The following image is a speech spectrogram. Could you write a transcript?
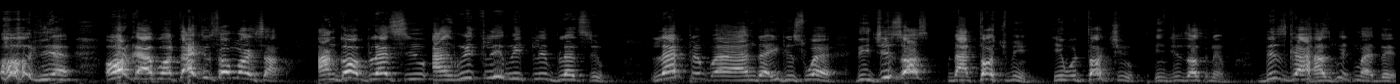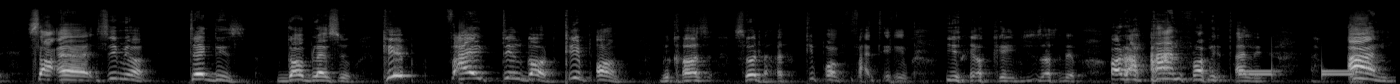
oh dear. Okay, but thank you so much, sir. And God bless you and richly, richly bless you. Let people, and uh, it is well. The Jesus that touched me, he will touch you in Jesus' name. This guy has made my day. Sir, uh, Simeon, take this. God bless you. Keep fighting God. Keep on. Because so that keep on fighting him. Okay, in Jesus' name. All right, Anne from Italy. Anne.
